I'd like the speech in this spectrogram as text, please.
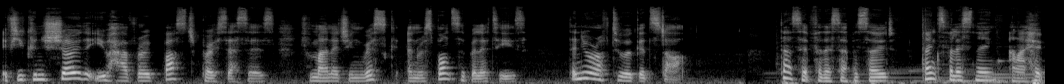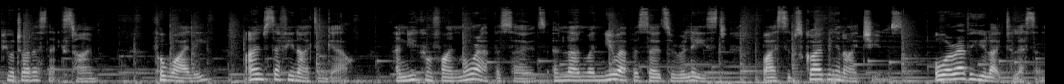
If you can show that you have robust processes for managing risk and responsibilities, then you're off to a good start. That's it for this episode. Thanks for listening, and I hope you'll join us next time. For Wiley, I'm Steffi Nightingale and you can find more episodes and learn when new episodes are released by subscribing in iTunes or wherever you like to listen.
